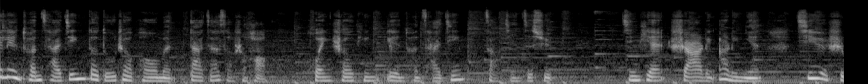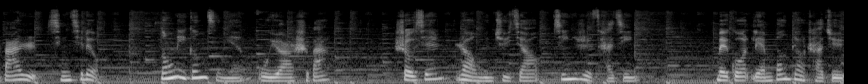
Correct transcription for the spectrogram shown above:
位链团财经的读者朋友们，大家早上好，欢迎收听链团财经早间资讯。今天是二零二零年七月十八日，星期六，农历庚子年五月二十八。首先，让我们聚焦今日财经。美国联邦调查局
